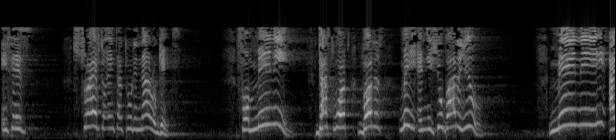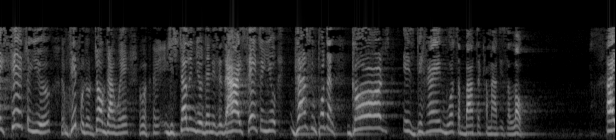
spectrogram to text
He says, Strive to enter through the narrow gate. For many, that's what bothers me, and it should bother you. Many, I say to you, people don't talk that way. He's telling you, then he says, ah, I say to you, that's important. God is behind what's about to come out. It's the law. I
